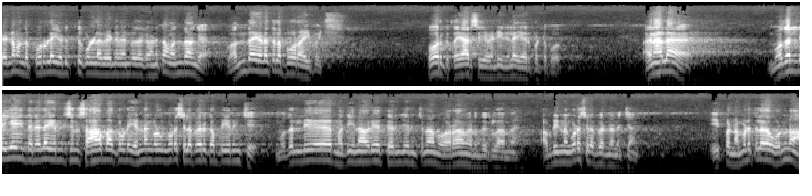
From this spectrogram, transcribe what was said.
வேண்டும் அந்த பொருளை எடுத்துக்கொள்ள வேண்டும் என்பதற்கான தான் வந்தாங்க. வந்த இடத்துல போராகி போச்சு. போருக்கு தயார் செய்ய வேண்டிய நிலை ஏற்பட்டு போகுது. அதனால முதல்லயே இந்த நிலை இருந்துச்சுன்னு சஹாபாக்களோட எண்ணங்களும் கூட சில பேருக்கு அப்படி இருந்துச்சு. முதல்லயே மதியனாவிலேயே தெரிஞ்சிருந்துச்சுன்னா நம்ம வராமல் இருந்துக்கலாமே அப்படின்னு கூட சில பேர் நினைச்சாங்க. இப்போ நம்மிடத்துல ஒன்றும்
